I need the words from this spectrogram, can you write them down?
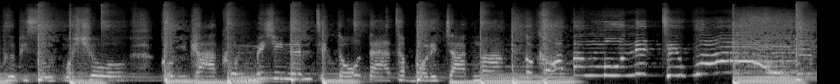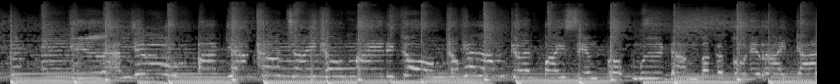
เพื่อพิสูจน์ว่าโชว์คุณค่าคุณไม่ใช่เงินที่โตแต่ถ้าบริจาคมาก็ขอตั้งมูลนิธิว้าว อดังบักกะตัวในรายการ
